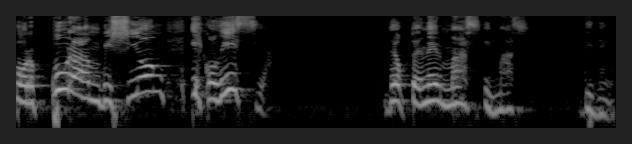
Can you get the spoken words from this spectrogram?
por pura ambición y codicia de obtener más y más dinero.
